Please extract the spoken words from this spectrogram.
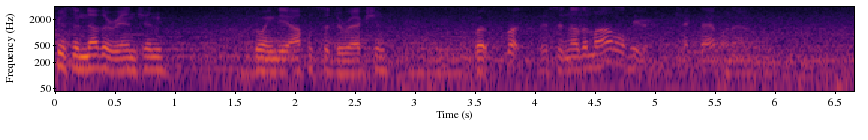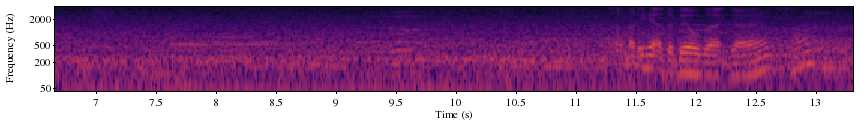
Here's another engine going the opposite direction. But look, there's another model here. Check that one out. Somebody had to build that, guys. Huh?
